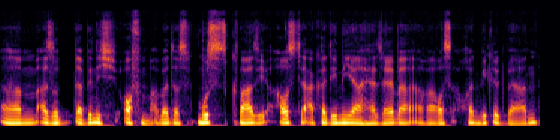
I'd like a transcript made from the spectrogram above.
Ähm, also da bin ich offen, aber das muss quasi aus der Akademie her selber heraus auch entwickelt werden,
